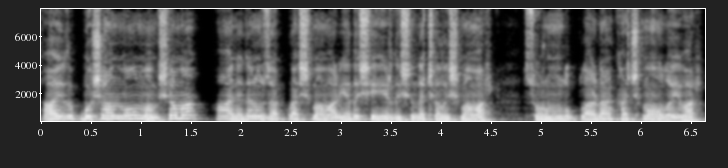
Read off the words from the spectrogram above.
Ayrılık boşanma olmamış ama haneden uzaklaşma var ya da şehir dışında çalışma var. Sorumluluklardan kaçma olayı var.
